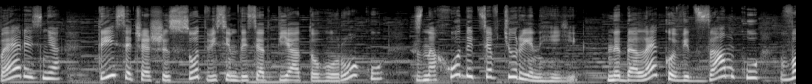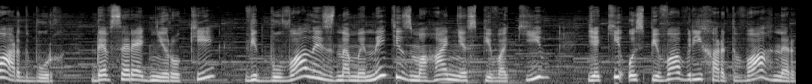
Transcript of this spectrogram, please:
березня 1685 року, знаходиться в Тюрингії, недалеко від замку Вартбург, де в середні роки відбувались знамениті змагання співаків, які оспівав Ріхард Вагнер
